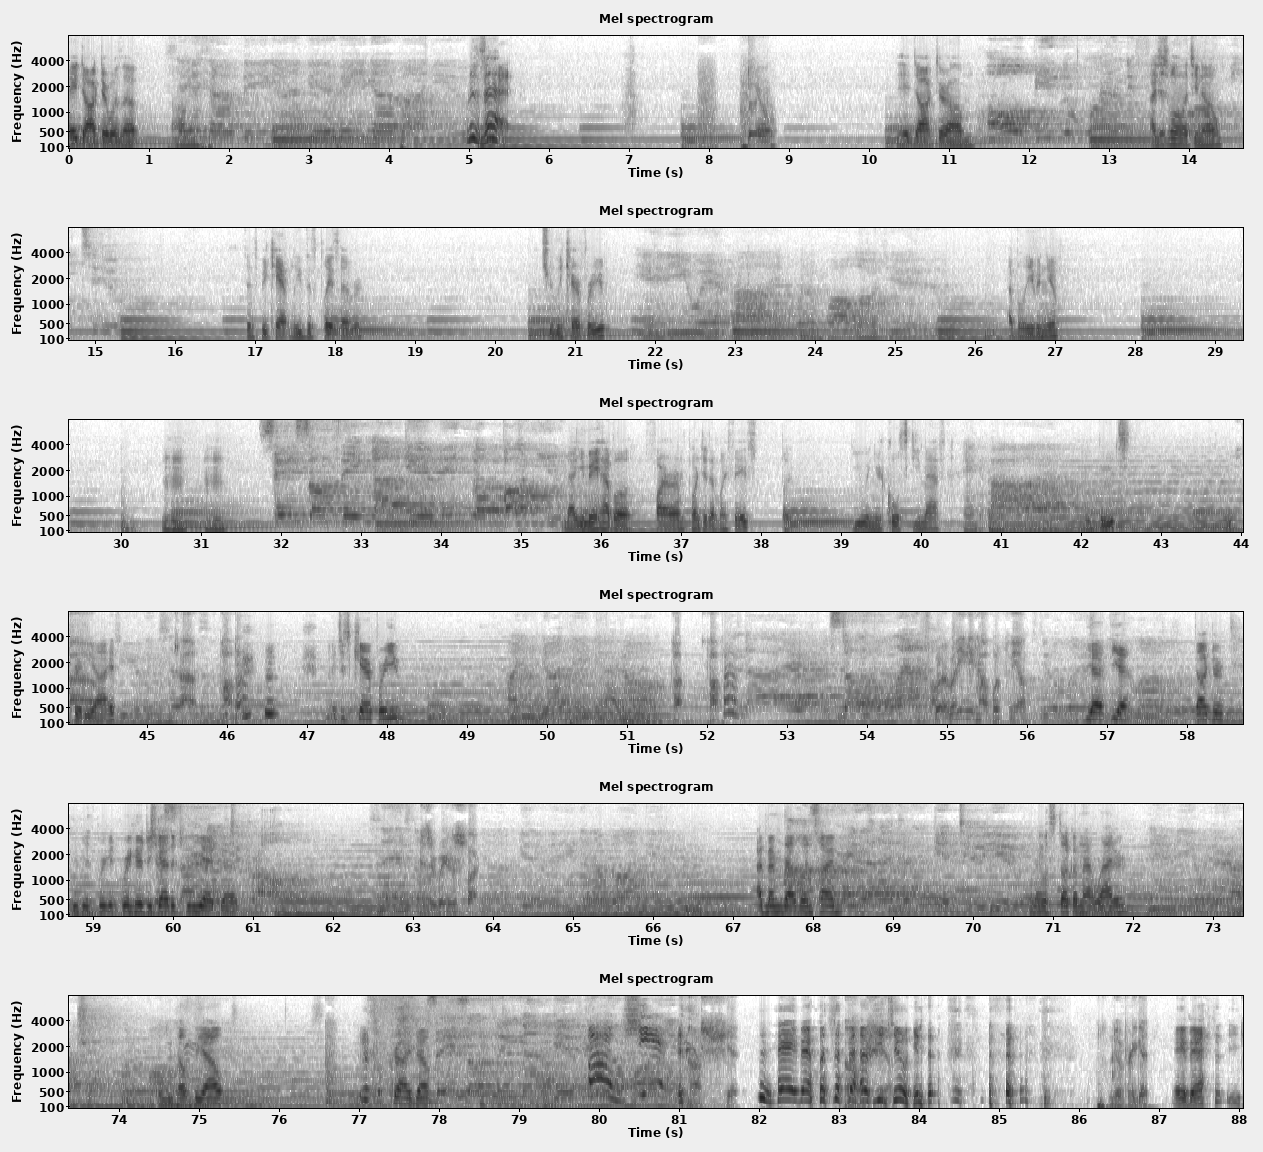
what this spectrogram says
Hey, doctor, what's up? Um, what is that? Hey, doctor, um, I just want to let you know, since we can't leave this place ever, I truly care for you. I believe in you. Mm-hmm. Mm-hmm. Say something, I'm giving up on you. Now you may have a firearm pointed at my face, but you and your cool ski mask, And I your boots, your pretty eyes, Uh, Papa? I just care for you. I know nothing at all. Pa- Papa? I stumble and fall. What, what do you need help with, Neil? Yeah, yeah. Doctor, we're, we're, we're here together to the end, man. Is it weird as fuck? I remember that one time Sorry that I couldn't get to you. when I was stuck on that ladder and you helped me out. I cried out. Say something, I'm giving Oh shit! Oh, shit. Hey man, what's up? Oh, How you doing? I'm doing pretty good. Hey man,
